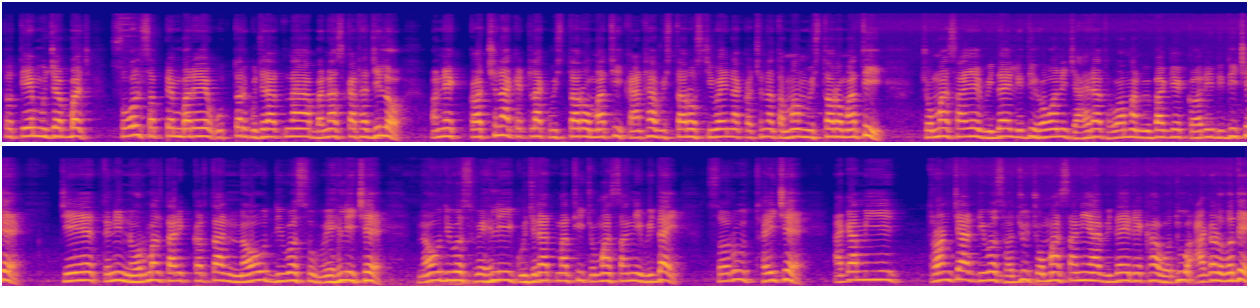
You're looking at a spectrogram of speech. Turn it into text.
તો તે મુજબ જ સોળ સપ્ટેમ્બરે ઉત્તર ગુજરાતના બનાસકાંઠા જિલ્લો અને કચ્છના કેટલાક વિસ્તારોમાંથી કાંઠા વિસ્તારો સિવાયના કચ્છના તમામ વિસ્તારોમાંથી ચોમાસાએ વિદાય લીધી હોવાની જાહેરાત હવામાન વિભાગે કરી દીધી છે. જે તેની નોર્મલ તારીખ કરતાં નવ દિવસ વહેલી છે. નવ દિવસ વહેલી ગુજરાતમાંથી ચોમાસાની વિદાય શરૂ થઈ છે. આગામી ત્રણ ચાર દિવસ હજુ ચોમાસાની આ વિદાય રેખા વધુ આગળ વધે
